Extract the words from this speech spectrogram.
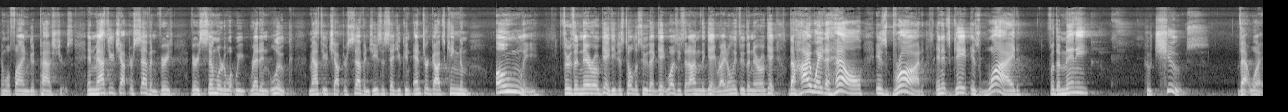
and will find good pastures. In Matthew chapter 7, very, very similar to what we read in Luke, Matthew chapter 7, Jesus said, You can enter God's kingdom only through the narrow gate. He just told us who that gate was. He said, I'm the gate, right? Only through the narrow gate. The highway to hell is broad, and its gate is wide for the many who choose that way.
